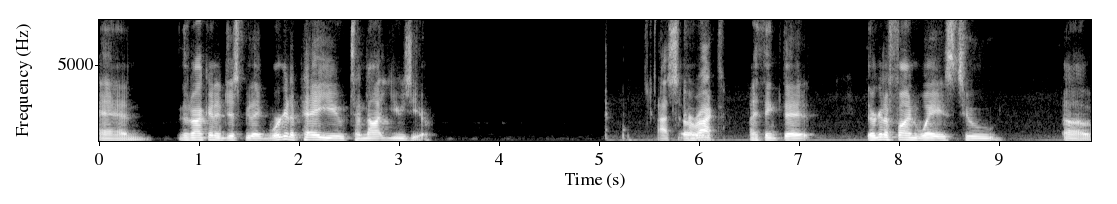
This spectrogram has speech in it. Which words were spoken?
and they're not going to just be like, we're going to pay you to not use you. That's so correct. I think that they're going to find ways to uh,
